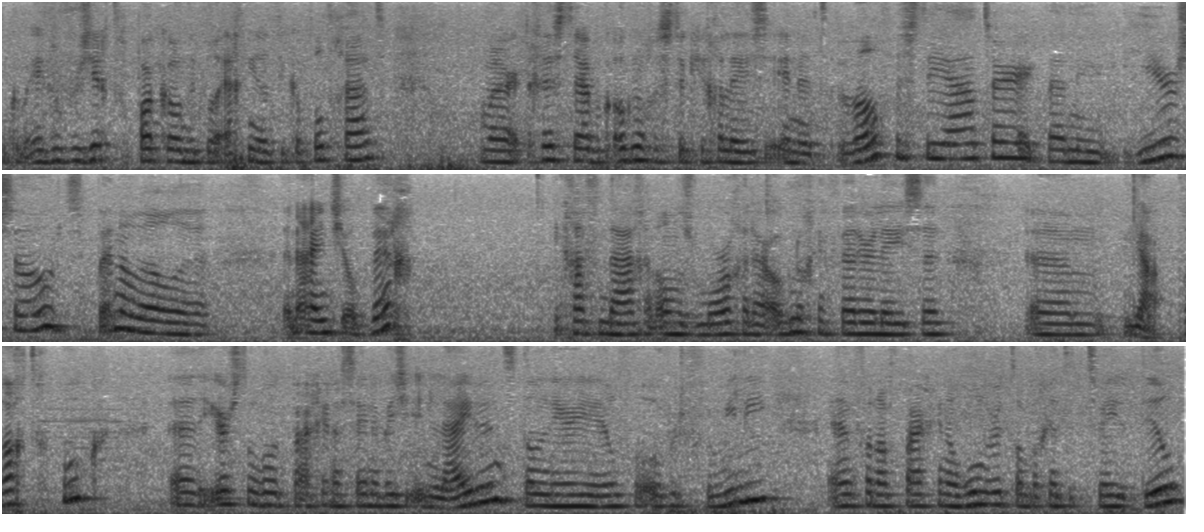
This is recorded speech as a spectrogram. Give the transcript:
moet ik hem even voorzichtig pakken, want ik wil echt niet dat hij kapot gaat. Maar gisteren heb ik ook nog een stukje gelezen in het Walvistheater. Ik ben nu hier zo, dus ik ben al wel uh, een eindje op weg. Ik ga vandaag en anders morgen daar ook nog in verder lezen. Um, ja, prachtig boek. Uh, de eerste 100 pagina's zijn een beetje inleidend. Dan leer je heel veel over de familie. En vanaf pagina 100 dan begint het tweede deel.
